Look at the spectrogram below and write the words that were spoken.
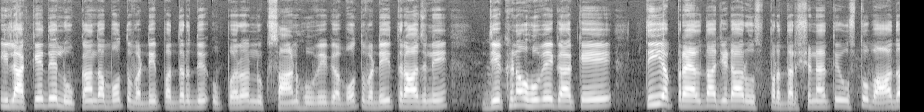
ਇਲਾਕੇ ਦੇ ਲੋਕਾਂ ਦਾ ਬਹੁਤ ਵੱਡੇ ਪੱਧਰ ਦੇ ਉੱਪਰ ਨੁਕਸਾਨ ਹੋਵੇਗਾ। ਬਹੁਤ ਵੱਡੇ ਇਤਰਾਜ਼ ਨੇ। ਦੇਖਣਾ ਹੋਵੇਗਾ ਕਿ 30 ਅਪ੍ਰੈਲ ਦਾ ਜਿਹੜਾ ਰੋਸ ਪ੍ਰਦਰਸ਼ਨ ਹੈ ਤੇ ਉਸ ਤੋਂ ਬਾਅਦ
